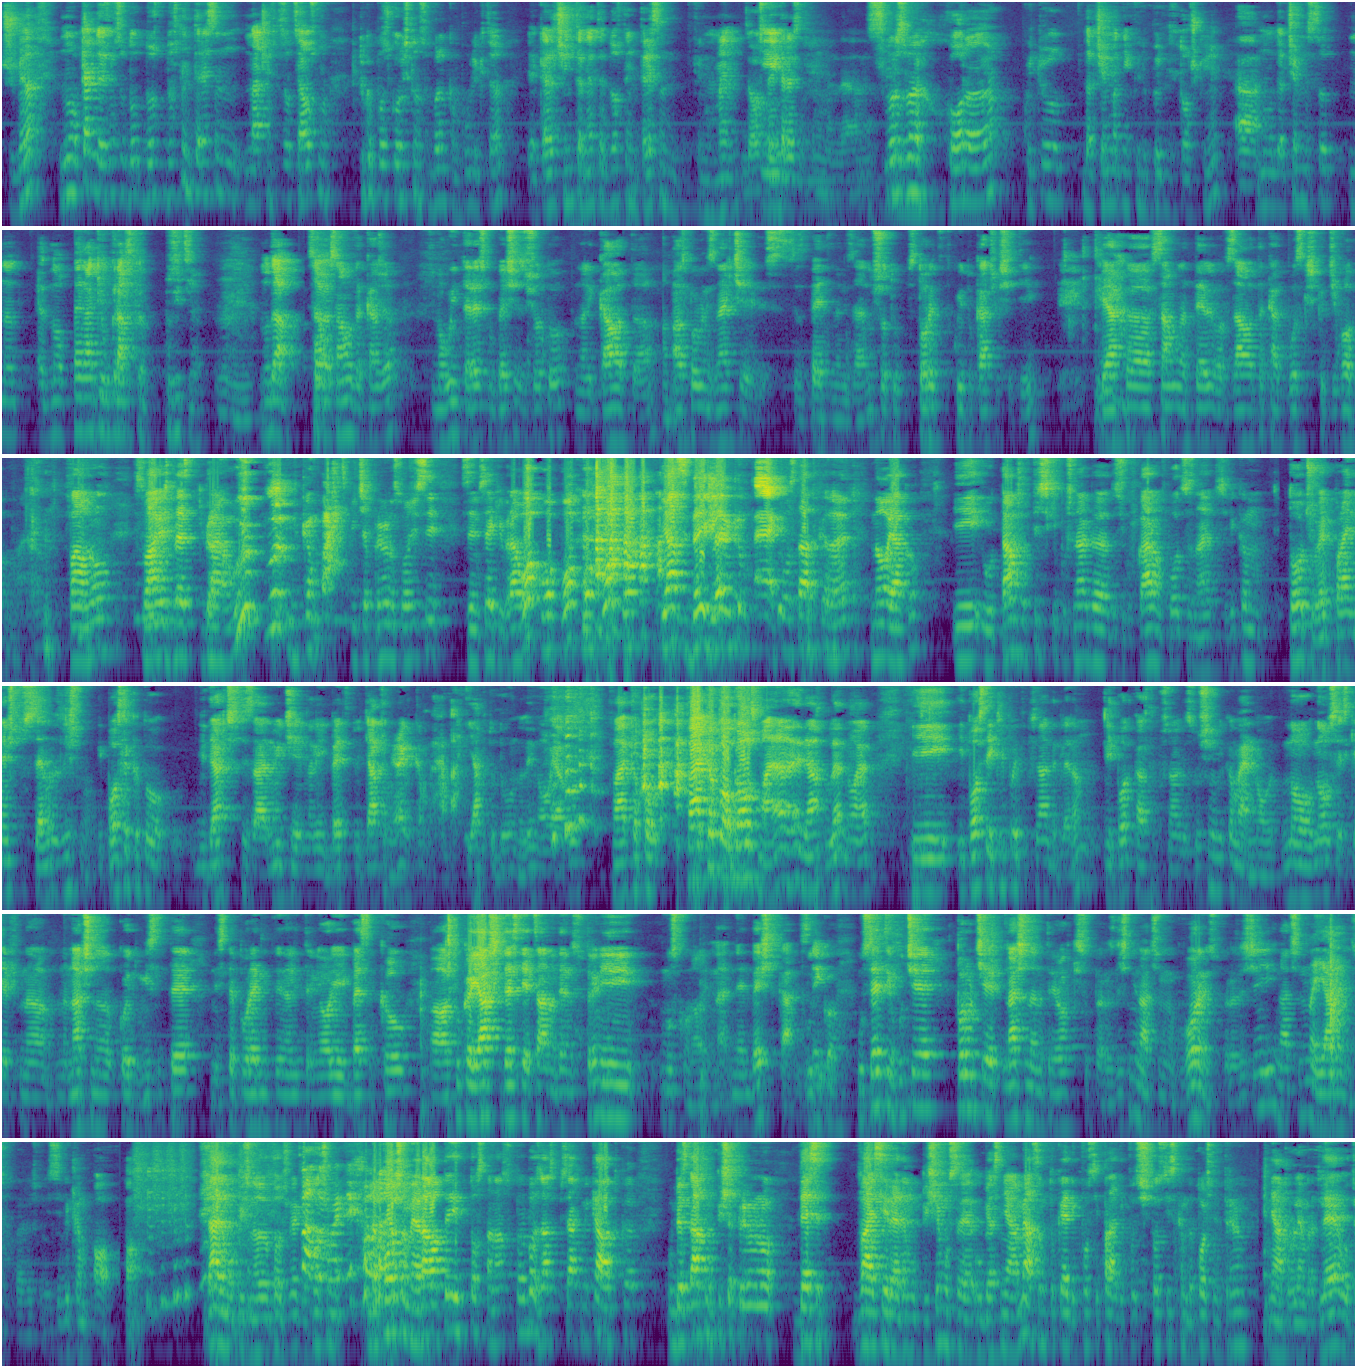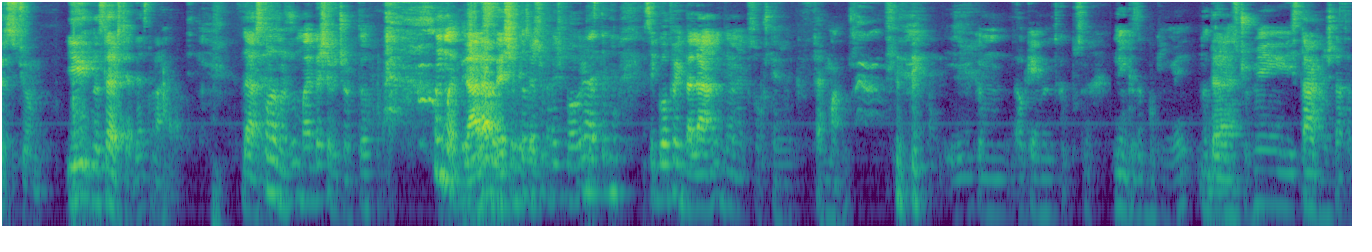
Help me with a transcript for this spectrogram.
чужбина. Но как да е, смисъл, до, до, доста интересен начин, смисъл цялостно. Тук по-скоро искам да се обърна към публиката и да кажа, че интернет е доста интересен феномен. Доста и интересен феномен, да. Свързва хора, които да речем имат някакви допълнителни точки, А, но да речем не са на, едно, на една географска позиция. м. Но да, Само, само да кажа, много интересно беше, защото нали, калата, аз първо не знаех, че е с, с Бети нали, заедно, защото сторите, които качваше ти, бяха само на тебе в залата, как блъскаш като животно. Фално, слагаш 200 кг, викам, бах, пича, примерно сложи си 70 кг, лоп, лоп, лоп, лоп, лоп. И аз седя и гледам към, е, какво става нали? Много яко. И оттам фактически почнах да, да си го вкарвам в подсъзнанието си. Викам, този човек прави нещо съвсем различно. И после като видях, че сте заедно и че нали, бетето и тя тренира, викам, а, бах ти якото долу, нали, много яко. Това е къпъл, това е къпъл голс, май, нали, няма проблем, много яко. И, и после и клиповете почнах да гледам и подкаста почнах да слушам викам, е, много, много, много се изкефих на, на начина, в който мислите, не сте поредните нали, треньори без акъл. А, тук яш 10 яйца на ден сутрин и мускул, нали? Не, не беше така. Усетих го, че първо, че начинът на тренировки е супер различни, начинът на говорене е супер различен и начинът на ядене е супер различен. И си викам, о, о. Дай да му пиша на този човек, да почваме, да почваме работа и то стана супер бързо. Аз писах ми кава тук, обяснях му пиша примерно 10 20 реда му пише, му се обясняваме, аз съм тук, еди, какво си прави, какво си, що си искам да почнем да тренирам, няма проблем, братле, утре се чуваме. И на следващия ден станаха работи. Да, спомням, между май беше вечерта. беше, Да, да, беше Беше, вечерта. беше по-добре. Аз тъкмо се готвех да лягам и гледам някакво съобщение, някакъв ферман. и викам, окей, нали тук пуснах линка за букинга. На Да. се чухме и станаха нещата.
